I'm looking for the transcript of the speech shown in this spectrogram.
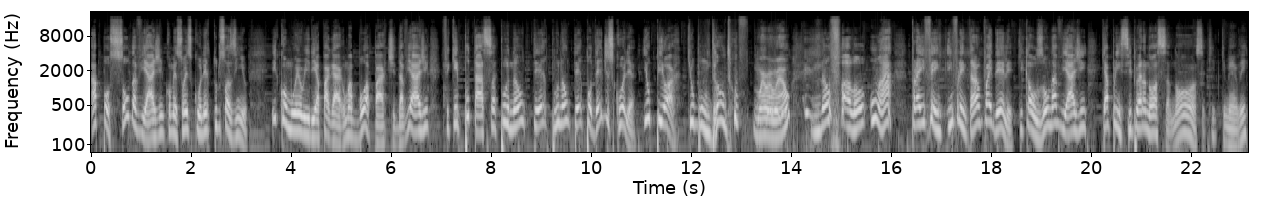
apossou da viagem e começou a escolher tudo sozinho. E como eu iria pagar uma boa parte da viagem, fiquei putaça por não ter, por não ter poder de escolha. E o pior, que o bundão do não falou um A para enfrentar o pai dele, que causou na viagem que a princípio era nossa. Nossa, que, que merda, hein?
